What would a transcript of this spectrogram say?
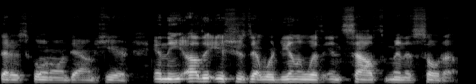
that is going on down here, and the other issues that we're dealing with in South Minnesota.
